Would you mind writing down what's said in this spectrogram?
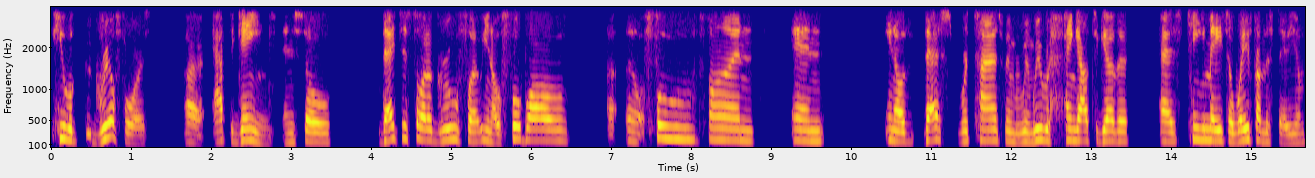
he would grill for us uh, after games, and so that just sort of grew for you know football, uh, food, fun, and you know that's were times when when we would hang out together as teammates away from the stadium.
